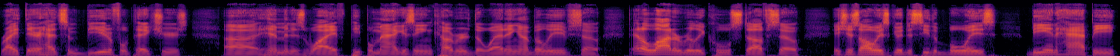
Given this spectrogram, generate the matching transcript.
right there. Had some beautiful pictures. Uh, him and his wife. People Magazine covered the wedding, I believe. So they had a lot of really cool stuff. So it's just always good to see the boys being happy,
